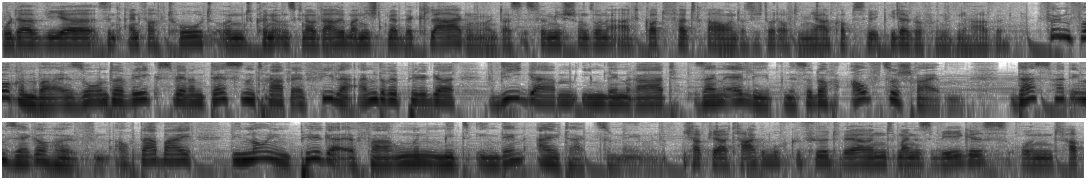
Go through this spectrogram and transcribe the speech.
oder wir sind einfach tot und können uns genau darüber nicht mehr beklagen. Und das ist für mich schon so eine Art Gottvertrauen, das ich dort auf dem Jakobsweg wiedergefunden habe. Fünf Wochen war er so unterwegs, währenddessen traf er viele andere Pilger, die gaben ihm den Rat, seine Erlebnisse doch aufzuschreiben. Das hat ihm sehr geholfen, auch dabei die neuen Pilgererfahrungen mit in den Alltag zu nehmen. Ich habe ja Tagebuch geführt während meines Weges und habe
